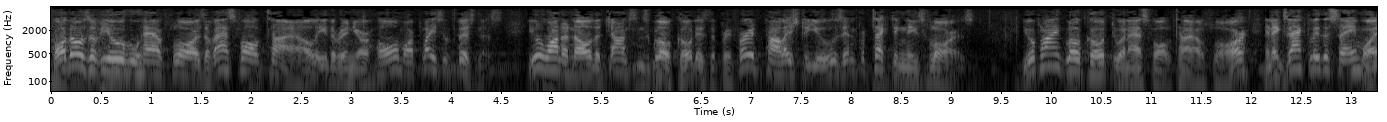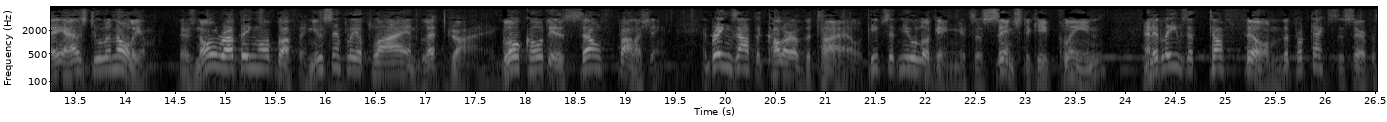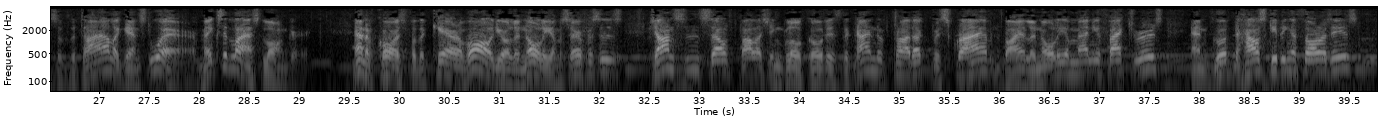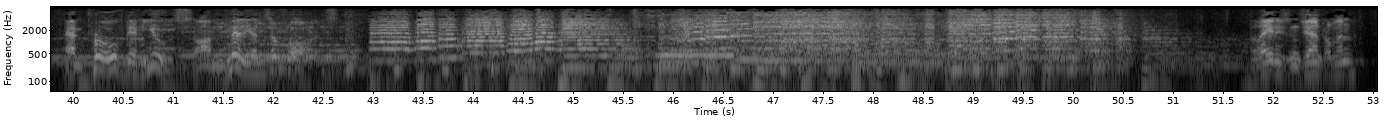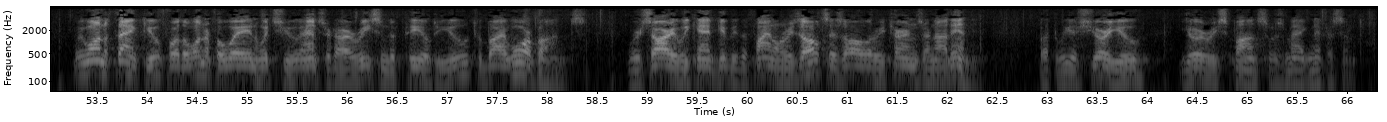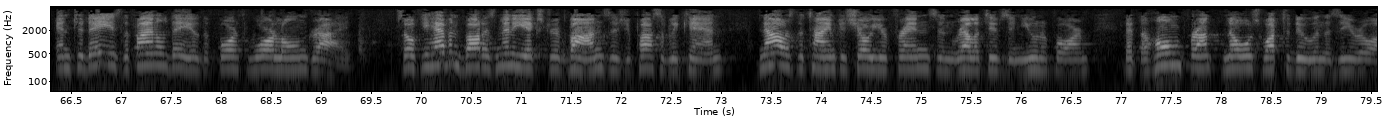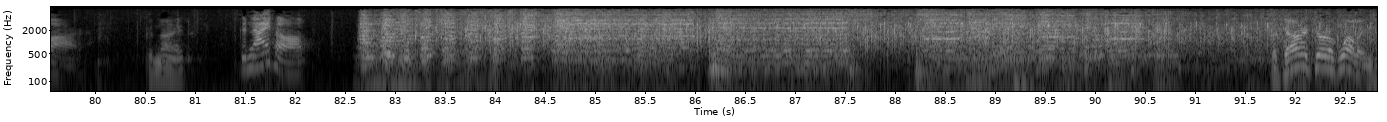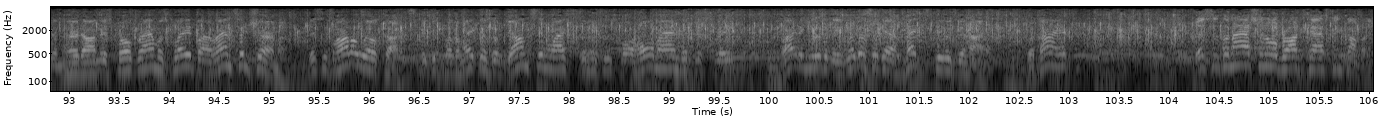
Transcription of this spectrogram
For those of you who have floors of asphalt tile, either in your home or place of business, you'll want to know that Johnson's Glow Coat is the preferred polish to use in protecting these floors. You apply Glow Coat to an asphalt tile floor in exactly the same way as to linoleum. There's no rubbing or buffing. You simply apply and let dry. Glow Coat is self-polishing. It brings out the color of the tile, keeps it new looking. It's a cinch to keep clean. And it leaves a tough film that protects the surface of the tile against wear, makes it last longer. And of course, for the care of all your linoleum surfaces, Johnson's self-polishing Glo-Coat is the kind of product prescribed by linoleum manufacturers and good housekeeping authorities and proved in use on millions of floors. Ladies and gentlemen, we want to thank you for the wonderful way in which you answered our recent appeal to you to buy war bonds. We're sorry we can't give you the final results as all the returns are not in. But we assure you, your response was magnificent. And today is the final day of the fourth war loan drive. So if you haven't bought as many extra bonds as you possibly can, now is the time to show your friends and relatives in uniform that the home front knows what to do in the zero hour. Good night. Good night, all. The character of Wellington heard on this program was played by Ransom Sherman. This is Harlow Wilcox speaking for the makers of Johnson Wax Finishes for Home and Industry, inviting you to be with us again next Tuesday night. Good night. This is the National Broadcasting Company.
